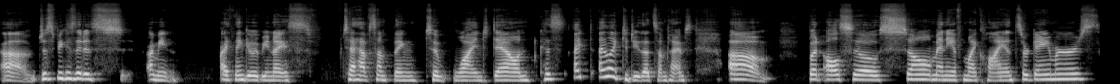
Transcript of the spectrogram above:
Um, just because it is, I mean, I think it would be nice to have something to wind down because I, I like to do that sometimes. Um, but also, so many of my clients are gamers,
